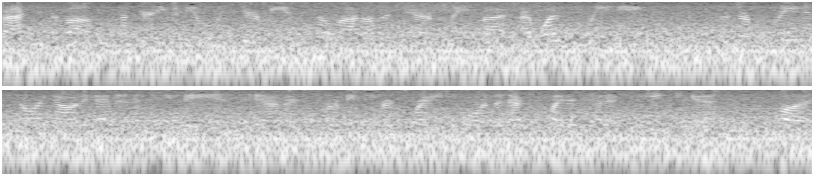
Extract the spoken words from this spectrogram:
Back in the bumps. If you're even able to hear me, it's so loud on this airplane, but I was cleaning because our plane is going out again in a few days and I just want to make sure it's ready for the next flight attendant taking it. But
